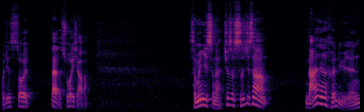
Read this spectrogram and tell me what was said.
我就稍微带着说一下吧。什么意思呢？就是实际上，男人和女人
